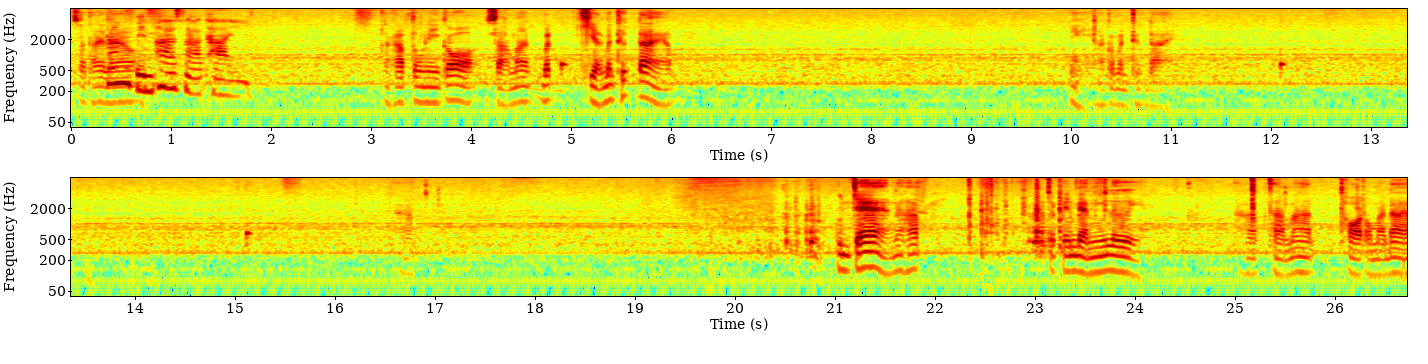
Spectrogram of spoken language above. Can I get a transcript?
ภาษาไทยตั้แล้งวเป็นภาษาไทยนะครับ ตรงนี้ก็สามารถบันเขียนบันทึกได้ครับ นี่แล้วก็บันทึกได้ นะครับ กุญแจนะครับ จะเป็นแบบนี้เลยนะครับ สามารถถอดออกมาได้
